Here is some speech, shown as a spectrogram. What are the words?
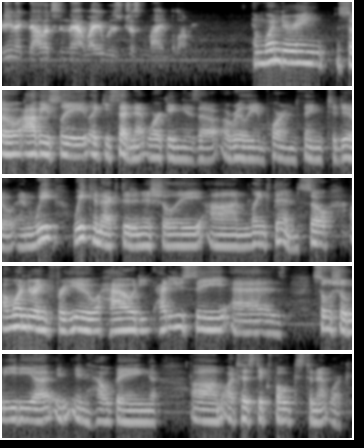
being acknowledged in that way was just mind blowing. I'm wondering so obviously like you said networking is a, a really important thing to do and we we connected initially on LinkedIn. So I'm wondering for you how do you, how do you see as social media in, in helping um, autistic folks to network?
